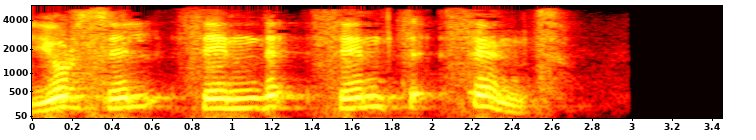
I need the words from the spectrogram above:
يرسل send sent sent.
